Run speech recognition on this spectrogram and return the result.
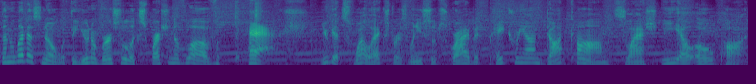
Then let us know with the universal expression of love, cash. You get swell extras when you subscribe at patreon.com slash elopod.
